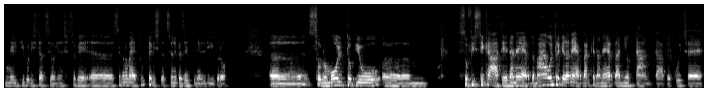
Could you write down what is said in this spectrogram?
nel, tipo di situazioni, nel senso che eh, secondo me tutte le situazioni presenti nel libro eh, sono molto più ehm, sofisticate da nerd, ma oltre che da nerd, anche da nerd anni 80, per cui c'è,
